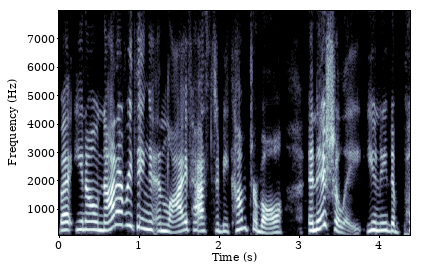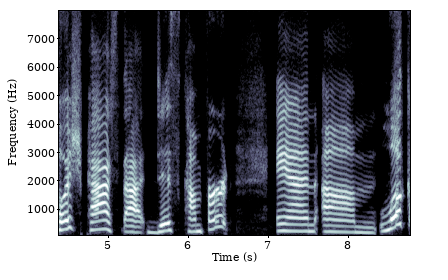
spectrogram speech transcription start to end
But, you know, not everything in life has to be comfortable initially. You need to push past that discomfort and um, look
